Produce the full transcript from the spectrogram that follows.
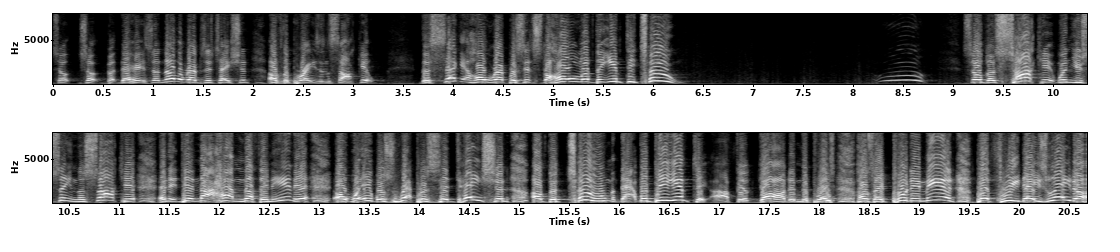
So, so, but there is another representation of the brazen socket. The second hole represents the hole of the empty tomb. Woo! So the socket, when you seen the socket and it did not have nothing in it, uh, it was representation of the tomb that would be empty. I feel God in the place. They put him in, but three days later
